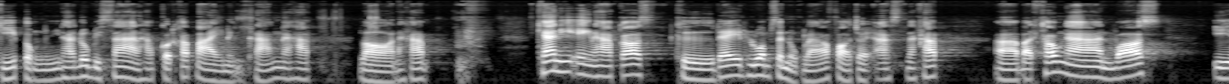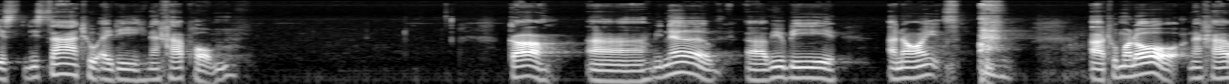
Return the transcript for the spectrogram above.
กิฟตรงนี้นะรับรูปลิซ่านะครับ กดเข้าไปหนึ่งครั้งนะครับ รอนะครับ แค่นี้เองนะครับก็ คือได้ร่วมสนุกแล้ว for joy us นะครับบัตรเข้างาน was is lisa 2 id นะครับผมก็ winner will be annoyed tomorrow นะครับ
